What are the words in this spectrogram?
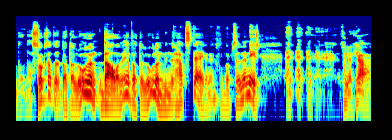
dat, dat zorgt dat de, dat de lonen dalen, hè, of dat de lonen minder hard stijgen. Hè. Komt op hetzelfde neer. En, en, en natuurlijk, ja,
